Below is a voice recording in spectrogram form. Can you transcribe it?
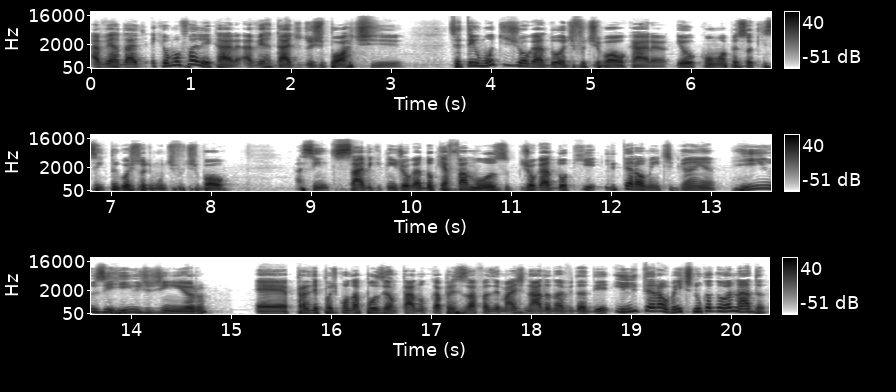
A verdade é que, como eu falei, cara, a verdade do esporte. Você tem um monte de jogador de futebol, cara. Eu, como uma pessoa que sempre gostou de muito de futebol, assim, sabe que tem jogador que é famoso, jogador que literalmente ganha rios e rios de dinheiro. É, para depois, quando aposentar, nunca precisar fazer mais nada na vida dele. E literalmente nunca ganhou nada.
